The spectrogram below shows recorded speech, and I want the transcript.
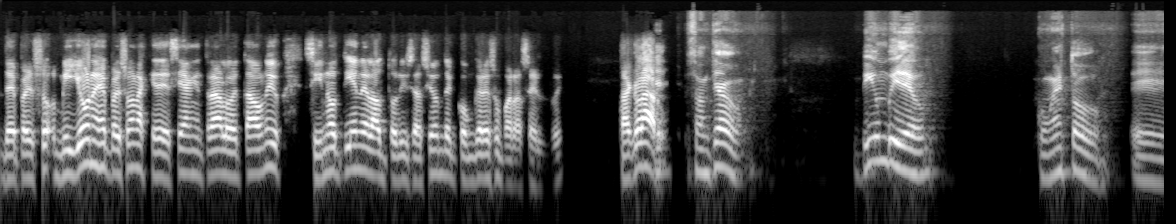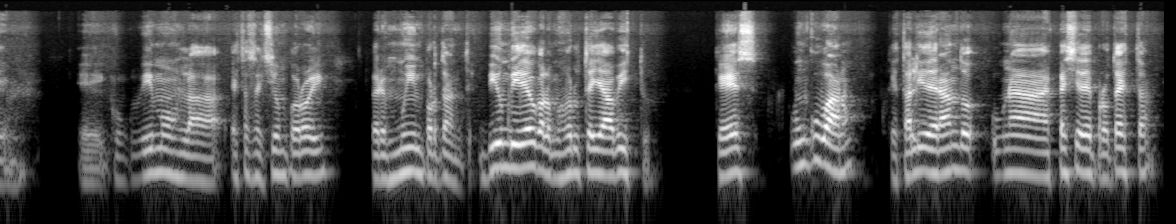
de personas, millones de personas que desean entrar a los Estados Unidos si no tiene la autorización del Congreso para hacerlo. ¿eh? ¿Está claro? Eh, Santiago, vi un video, con esto eh, concluimos la, esta sección por hoy, pero es muy importante. Vi un video que a lo mejor usted ya ha visto, que es un cubano que está liderando una especie de protesta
